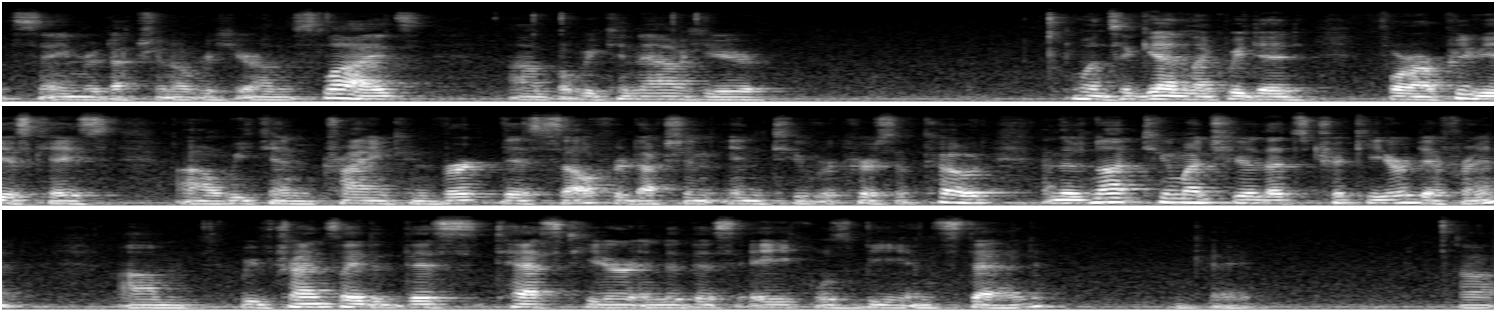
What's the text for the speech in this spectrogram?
the, same reduction over here on the slides, um, but we can now here, once again, like we did for our previous case, uh, we can try and convert this self reduction into recursive code. And there's not too much here that's tricky or different. Um, we've translated this test here into this a equals b instead. Okay. Uh,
